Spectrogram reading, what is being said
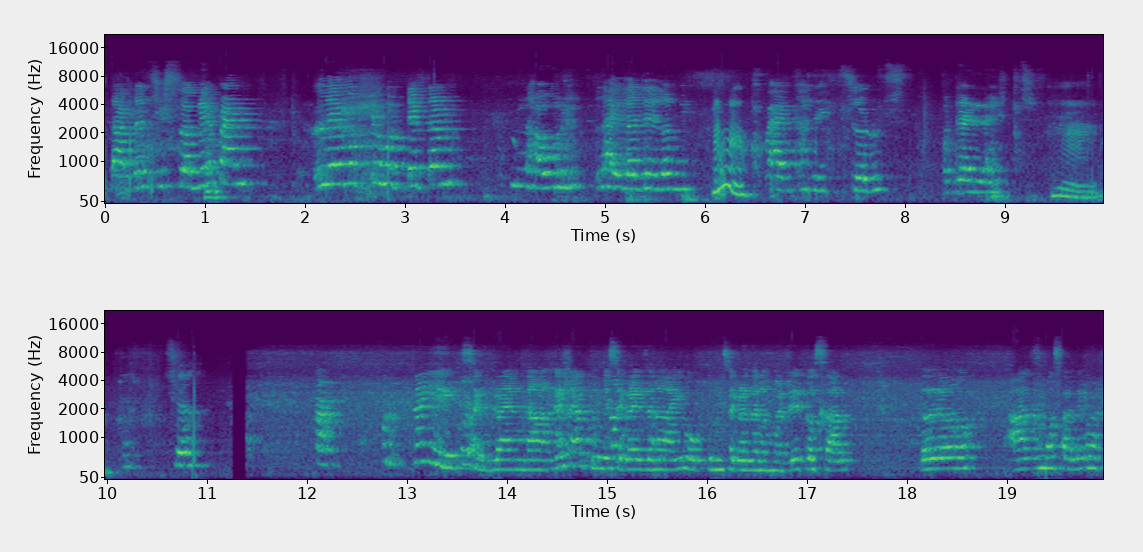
दादाची सगळी पॅन्ट लय मोठी होते तर राहून राहायला मी पॅन्ट नाही सगळ्यांना. कशा तुम्ही सगळेजण? आई होप तुम्ही सगळेजण मजेत असाल. तर आज मसाले भात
